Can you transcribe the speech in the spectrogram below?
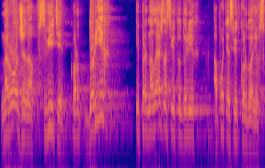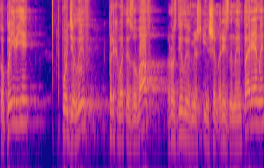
народжена в світі доріг і приналежна світу доріг, а потім світ кордонів схопив її, поділив, прихватизував, розділив між іншими різними імперіями.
